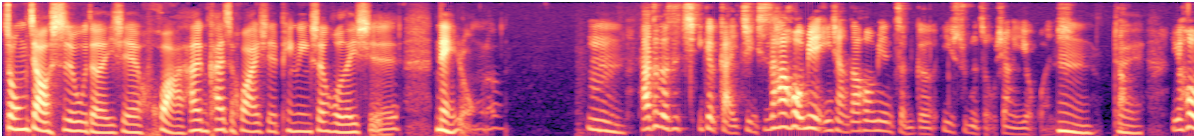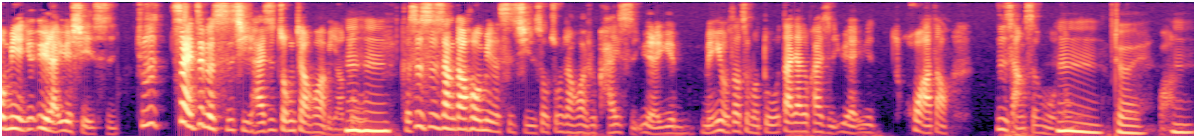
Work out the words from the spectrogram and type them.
宗教事物的一些画，他们开始画一些平民生活的一些内容了。嗯，他这个是一个改进，其实他后面影响到后面整个艺术的走向也有关系。嗯，对，因为后面就越来越写实，就是在这个时期还是宗教化比较多。可是事实上到后面的时期的时候，宗教化就开始越来越没有到这么多，大家都开始越来越化到日常生活中。嗯，对，嗯。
